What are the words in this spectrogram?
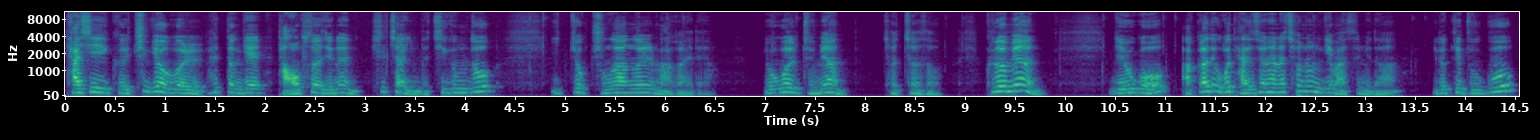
다시 그 추격을 했던 게 다 없어지는 실착입니다. 지금도 이쪽 중앙을 막아야 돼요. 요걸 두면 젖혀서 그러면 이제 요거 아까도 요거 단순 하나 쳐놓는 게 맞습니다. 이렇게 두고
